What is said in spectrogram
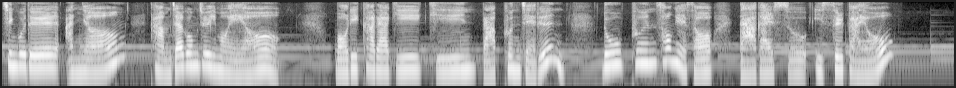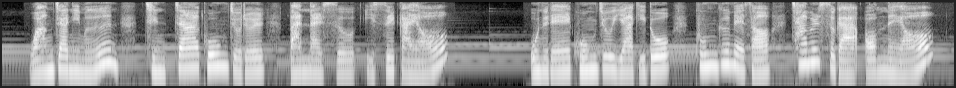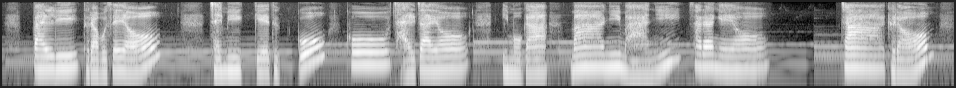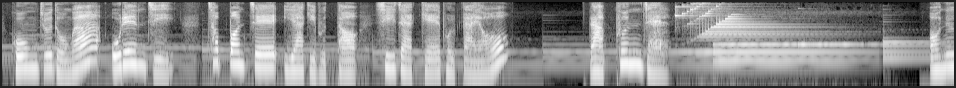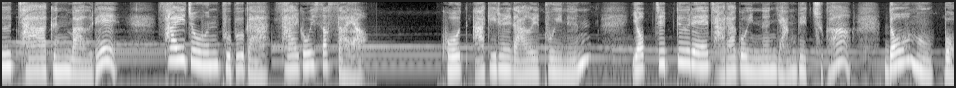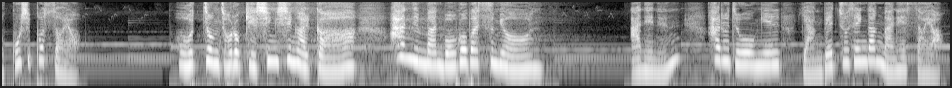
친구들 안녕. 감자공주 이모예요. 머리카락이 긴 라푼젤은 높은 성에서 나갈 수 있을까요? 왕자님은 진짜 공주를 만날 수 있을까요? 오늘의 공주 이야기도 궁금해서 참을 수가 없네요. 빨리 들어보세요. 재미있게 듣고 고잘 자요. 이모가 많이 많이 사랑해요. 자, 그럼 공주 동화 오렌지 첫 번째 이야기부터 시작해 볼까요? 라푼젤 어느 작은 마을에 사이좋은 부부가 살고 있었어요. 곧 아기를 낳을 부인은 옆집 뜰에 자라고 있는 양배추가 너무 먹고 싶었어요. 어쩜 저렇게 싱싱할까? 한 입만 먹어봤으면. 아내는 하루 종일 양배추 생각만 했어요.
